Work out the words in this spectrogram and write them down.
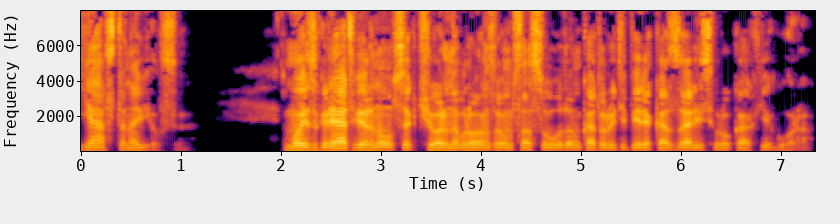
Я остановился. Мой взгляд вернулся к черно-бронзовым сосудам, которые теперь оказались в руках Егора.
